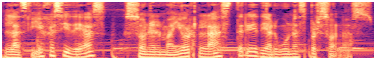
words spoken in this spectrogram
las viejas ideas son el mayor lastre de algunas personas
